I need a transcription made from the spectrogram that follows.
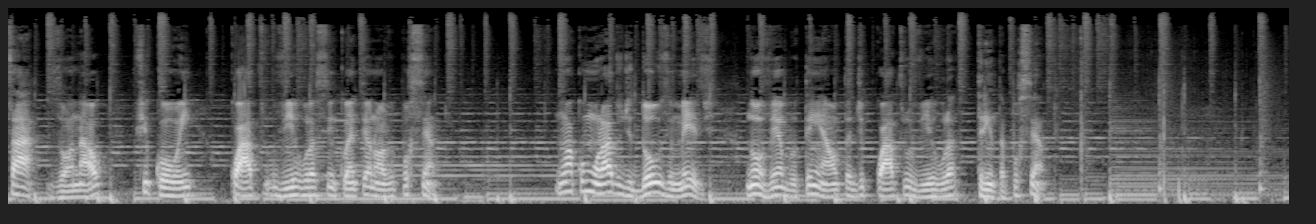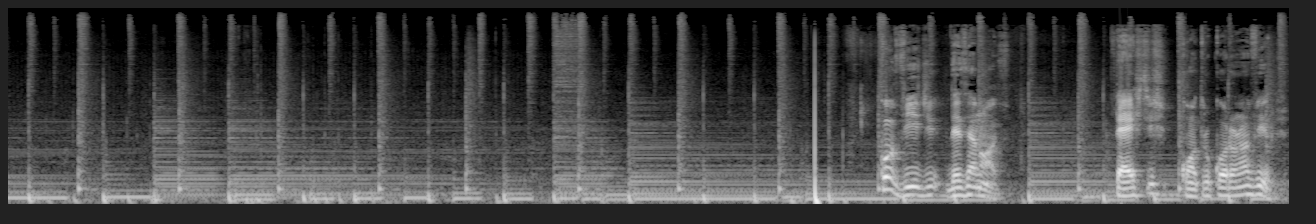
sazonal ficou em 4,59%. No acumulado de 12 meses, novembro tem alta de 4,30%. Covid-19 Testes contra o coronavírus.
